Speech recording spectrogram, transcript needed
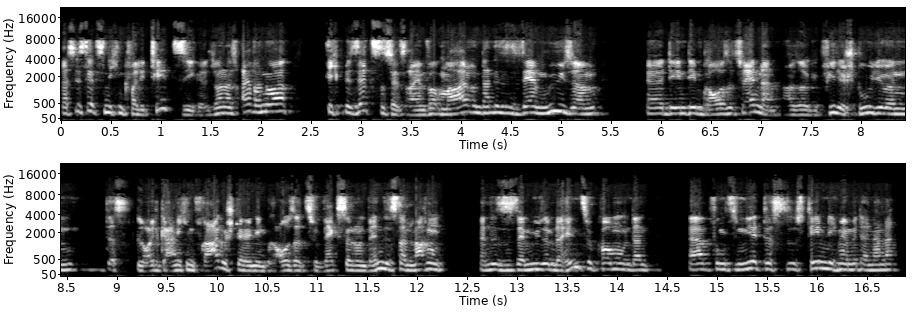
das ist jetzt nicht ein Qualitätssiegel, sondern es ist einfach nur, ich besetze das jetzt einfach mal und dann ist es sehr mühsam, äh, den, den Browser zu ändern. Also es gibt viele Studien, dass Leute gar nicht in Frage stellen, den Browser zu wechseln. Und wenn sie es dann machen, dann ist es sehr mühsam, dahin zu kommen und dann äh, funktioniert das System nicht mehr miteinander.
